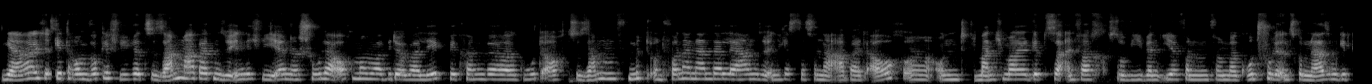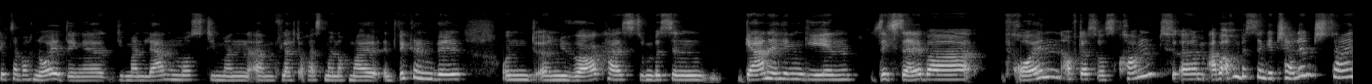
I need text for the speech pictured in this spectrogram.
Ja, es geht darum wirklich, wie wir zusammenarbeiten, so ähnlich wie ihr in der Schule auch immer mal wieder überlegt, wie können wir gut auch zusammen mit und voneinander lernen. So ähnlich ist das in der Arbeit auch. Äh, und manchmal gibt es einfach, so wie wenn ihr von, von der Grundschule ins Gymnasium geht, gibt es einfach neue Dinge, die man lernen muss, die man ähm, vielleicht auch erstmal nochmal entwickeln will. Und äh, New Work heißt so ein bisschen gerne hingehen, sich selber freuen auf das, was kommt, ähm, aber auch ein bisschen gechallenged sein.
